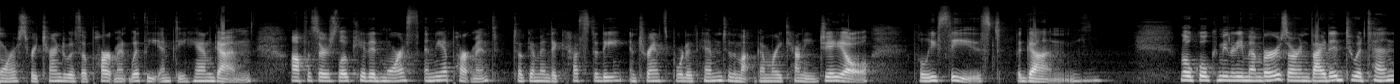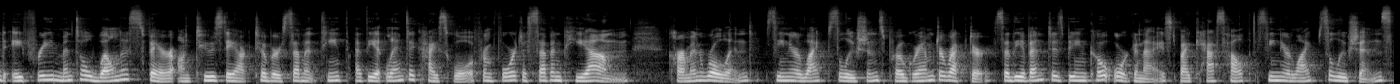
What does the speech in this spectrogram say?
Morris returned to his apartment with the empty handgun. Officers located Morris in the apartment, took him into custody, and transported him to the Montgomery County Jail. Police seized the gun. Local community members are invited to attend a free mental wellness fair on Tuesday, October 17th at the Atlantic High School from 4 to 7 p.m. Carmen Roland, Senior Life Solutions Program Director, said the event is being co organized by Cass Health Senior Life Solutions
